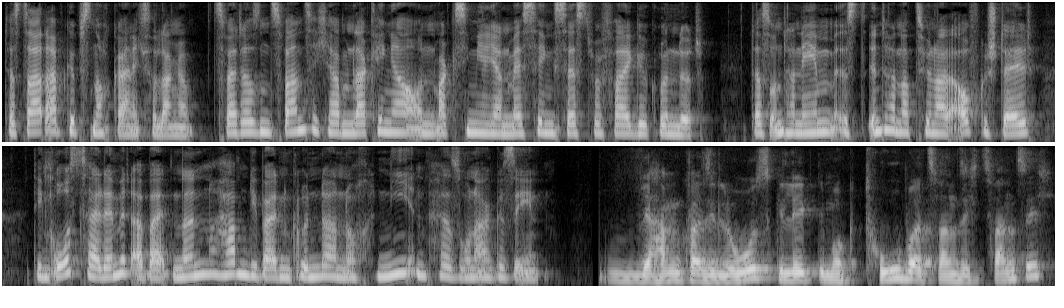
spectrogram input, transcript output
Das Startup gibt es noch gar nicht so lange. 2020 haben Lackinger und Maximilian Messing Sestrify gegründet. Das Unternehmen ist international aufgestellt den Großteil der Mitarbeitenden haben die beiden Gründer noch nie in Persona gesehen. Wir haben quasi losgelegt im Oktober 2020,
